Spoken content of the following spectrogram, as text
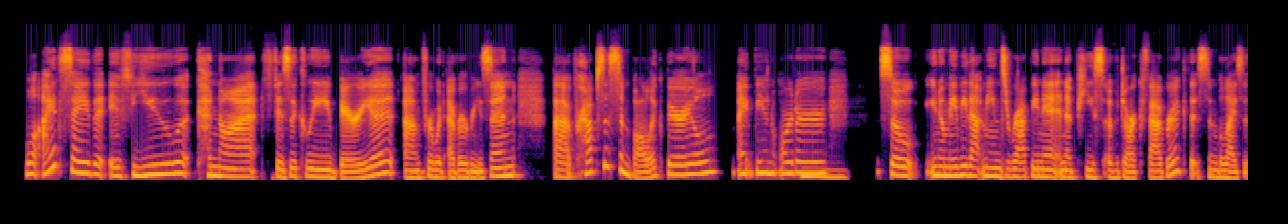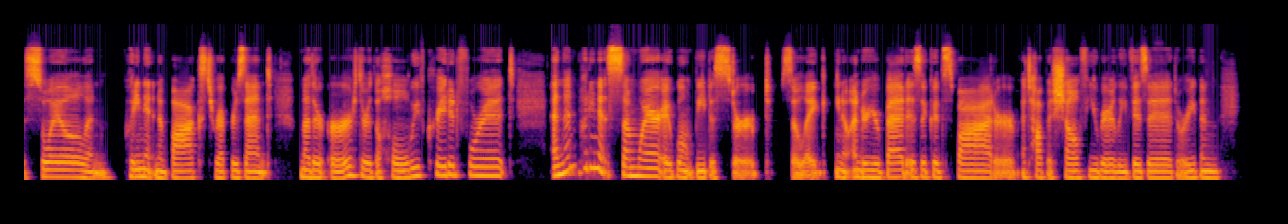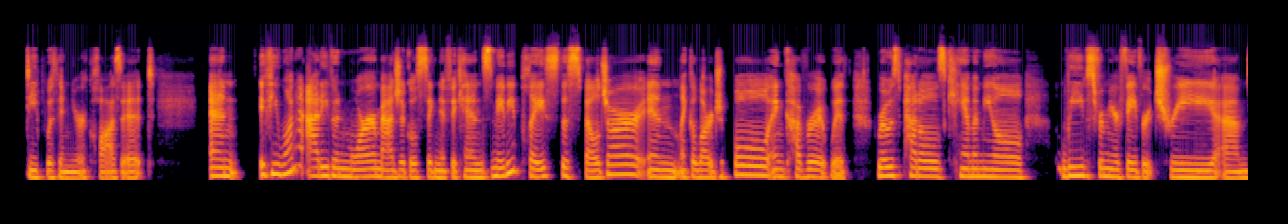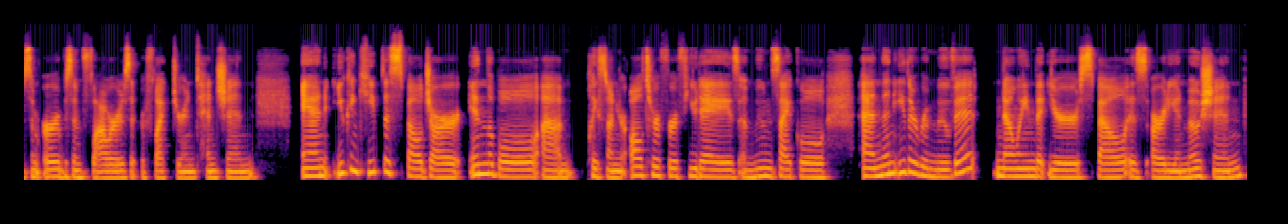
Well, I'd say that if you cannot physically bury it um, for whatever reason, uh, perhaps a symbolic burial might be in order. Mm. So, you know, maybe that means wrapping it in a piece of dark fabric that symbolizes soil and putting it in a box to represent Mother Earth or the hole we've created for it. And then putting it somewhere it won't be disturbed. So, like, you know, under your bed is a good spot, or atop a shelf you rarely visit, or even deep within your closet. And if you want to add even more magical significance, maybe place the spell jar in like a large bowl and cover it with rose petals, chamomile, leaves from your favorite tree, um, some herbs and flowers that reflect your intention. And you can keep the spell jar in the bowl, um, placed on your altar for a few days, a moon cycle, and then either remove it, knowing that your spell is already in motion,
